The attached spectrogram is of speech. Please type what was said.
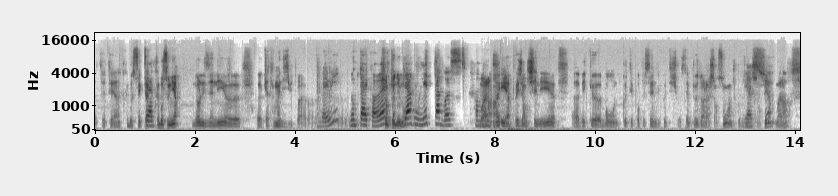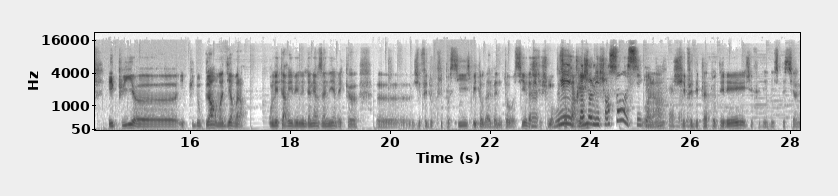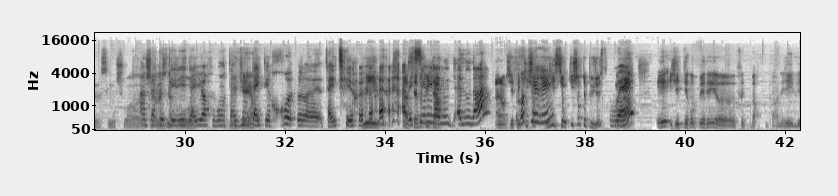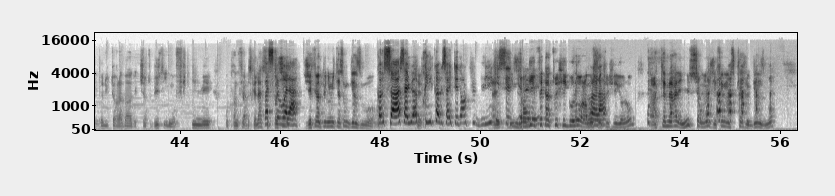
c'était un très beau spectacle, un- très beau souvenir dans les années euh, euh, 98. Voilà. Ben oui. Donc, tu as quand même bien roulé ta bosse. Voilà, et après j'ai enchaîné avec bon, le côté professionnel, le côté je restais un peu dans la chanson, hein, je continue à chanter, voilà. Et puis, et puis donc là, on va dire, voilà, on est arrivé les dernières années avec, euh, euh, j'ai fait d'autres clips aussi, Spito d'Alvento aussi, là je, suis monté sur Mm. Oui, Paris. très jolie chanson aussi. Voilà, t'as j'ai fait des plateaux télé, j'ai fait des, des spéciales, euh, c'est mon choix. un Charles plateau télé Aznavour. d'ailleurs où on t'a vu, où Drucker. tu as été, re- t'as été Oui, avec Cyril Hanouna. Alors j'ai fait qui chante, Repéré. l'émission Qui chante le plus juste. Ouais. voilà. Et j'ai été repéré euh, fait par, par les, les producteurs là-bas de juste. Ils m'ont filmé en train de faire parce que là Parce que voilà, j'ai fait un peu une imitation de Gainsbourg. comme ça, ça lui a pris, comme ça a été dans le public, il s'est Ils dit. ont dit faites un truc rigolo. Alors moi je fais un truc rigolo. Alors la caméra elle est venue sur moi. J'ai fait mon sketch de Gainsbourg.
